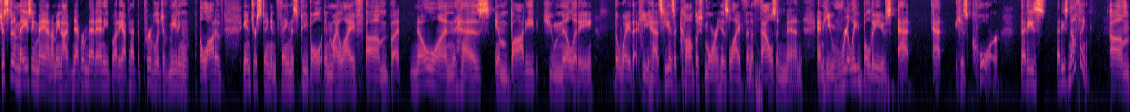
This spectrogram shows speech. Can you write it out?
just an amazing man. I mean, I've never met anybody. I've had the privilege of meeting a lot of interesting and famous people in my life, um, but no one has embodied humility the way that he has. He has accomplished more in his life than a thousand men, and he really believes at at his core that he's that he's nothing. Um,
